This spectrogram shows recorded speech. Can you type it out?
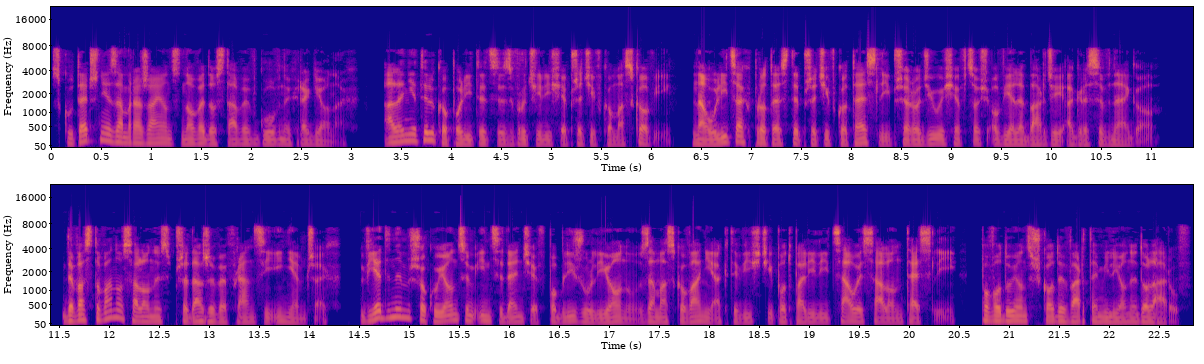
skutecznie zamrażając nowe dostawy w głównych regionach. Ale nie tylko politycy zwrócili się przeciwko Maskowi. Na ulicach protesty przeciwko Tesli przerodziły się w coś o wiele bardziej agresywnego. Dewastowano salony sprzedaży we Francji i Niemczech. W jednym szokującym incydencie w pobliżu Lyonu zamaskowani aktywiści podpalili cały salon Tesli, powodując szkody warte miliony dolarów.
